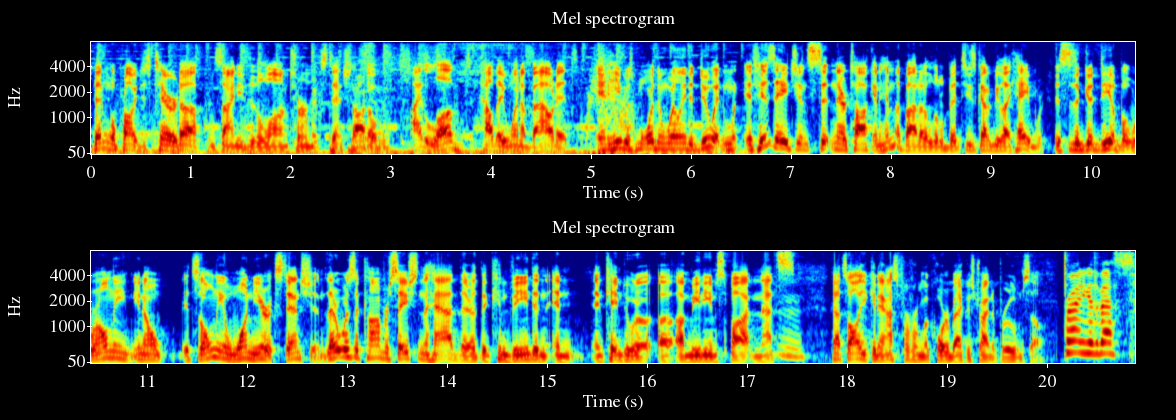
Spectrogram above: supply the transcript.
then we'll probably just tear it up and sign you to the long-term extension. Awesome. So I loved how they went about it, and he was more than willing to do it. And if his agent's sitting there talking to him about it a little bit, he's got to be like, "Hey, this is a good deal, but we're only, you know, it's only a one-year extension." There was a conversation they had there. They convened and, and, and came to a, a medium spot, and that's. Mm that's all you can ask for from a quarterback who's trying to prove himself. Brian, you're the best.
